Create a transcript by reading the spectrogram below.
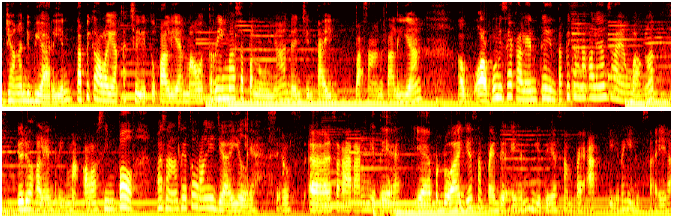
jangan dibiarin. Tapi kalau yang kecil itu kalian mau terima sepenuhnya dan cintai pasangan kalian uh, walaupun misalnya kalian clean tapi karena kalian sayang banget ya udah kalian terima. Kalau simple pasangan saya itu orangnya jahil ya yang uh, sekarang gitu ya. Ya berdoa aja sampai the end gitu ya sampai akhir hidup saya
